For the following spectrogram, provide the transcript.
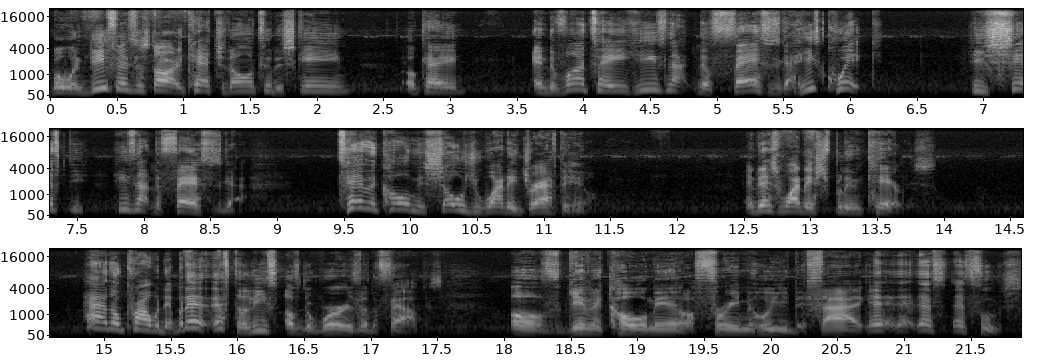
But when defenses started catching on to the scheme, okay, and Devonta, he's not the fastest guy. He's quick. He's shifty. He's not the fastest guy. Tevin Coleman shows you why they drafted him. And that's why they're splitting carries. I have no problem with that, but that's the least of the words of the Falcons of giving Coleman or Freeman who you decide. That's that's foolish.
